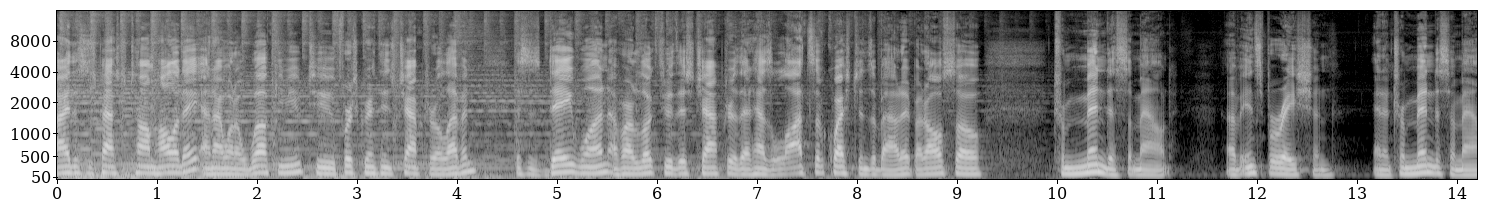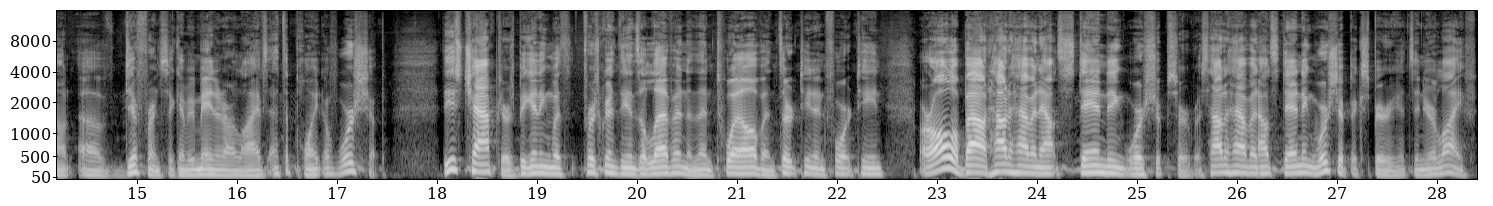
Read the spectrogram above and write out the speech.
Hi, this is Pastor Tom Holladay, and I want to welcome you to 1 Corinthians chapter 11. This is day one of our look through this chapter that has lots of questions about it, but also tremendous amount of inspiration and a tremendous amount of difference that can be made in our lives at the point of worship. These chapters, beginning with 1 Corinthians 11 and then 12 and 13 and 14, are all about how to have an outstanding worship service, how to have an outstanding worship experience in your life.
